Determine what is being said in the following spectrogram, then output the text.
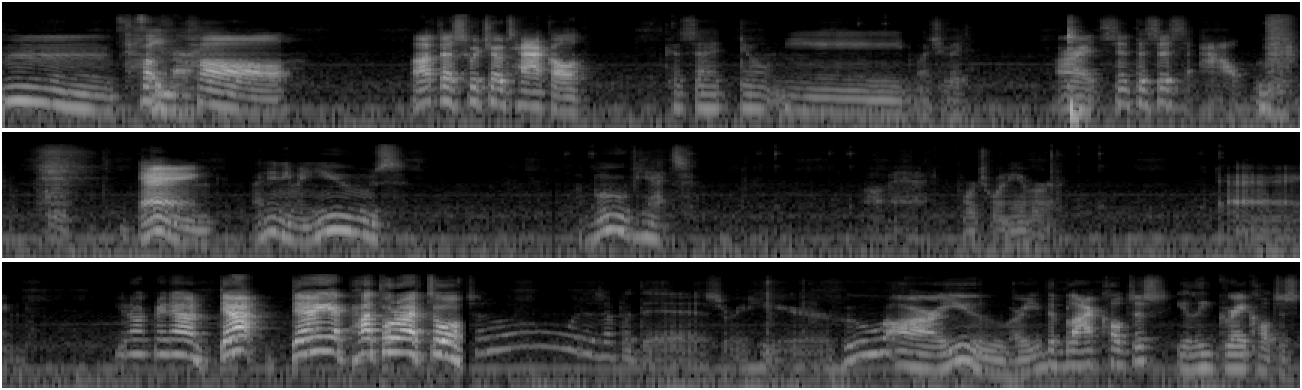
Hmm, tough call. I'll have to switch out tackle. Because I don't need much of it. Alright, synthesis. Ow. Dang. I didn't even use a move yet. Oh man. 420 ever. Dang. You knocked me down. Da dang it, Patorato! So, what is up with this right here? Who are you? Are you the black cultist? Elite gray cultist.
